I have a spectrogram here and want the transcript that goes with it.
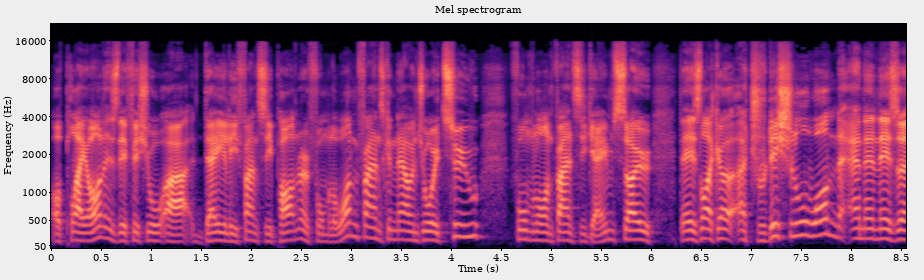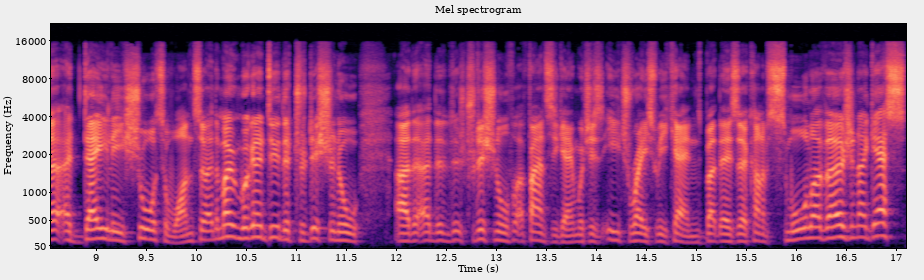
of PlayOn is the official uh, daily fantasy partner of Formula One, fans can now enjoy two Formula One fantasy games. So, there's like a, a traditional one, and then there's a, a, daily shorter one. So, at the moment, we're going to do the traditional, uh, the, the, the, traditional fantasy game, which is each race weekend. But there's a kind of smaller version, I guess,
